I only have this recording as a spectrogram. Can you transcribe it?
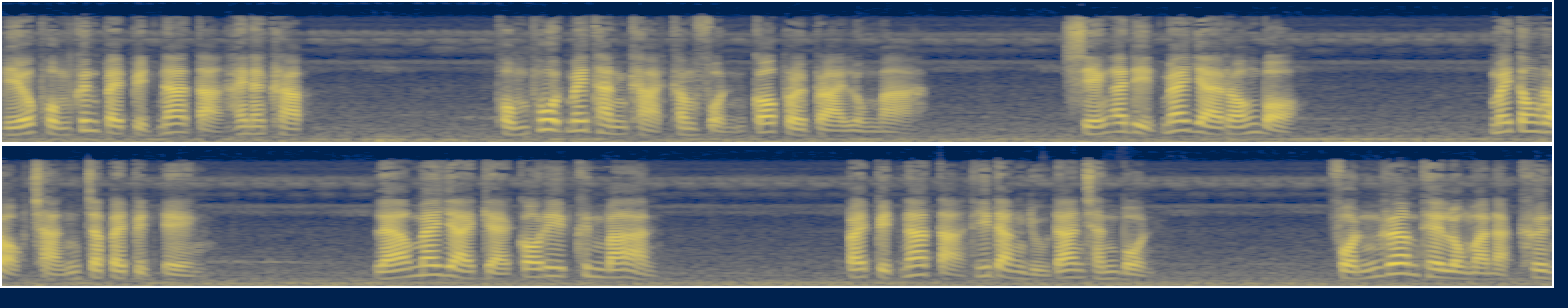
เดี๋ยวผมขึ้นไปปิดหน้าต่างให้นะครับ ผมพูดไม่ทันขาดคำฝนก็โปรยปลายลงมา เสียงอดีตแม่ยายร้องบอก ไม่ต้องหรอกฉันจะไปปิดเอง แล้วแม่ยายแกก็รีบขึ้นบ้าน ไปปิดหน้าต่างที่ดังอยู่ด้านชั้นบน ฝนเริ่มเทลงมาหนักขึ้น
